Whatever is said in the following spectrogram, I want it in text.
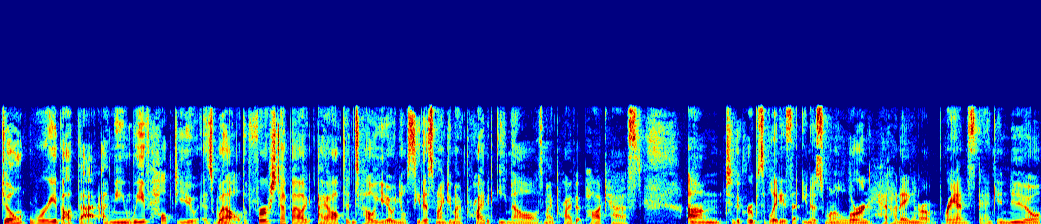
don't worry about that. I mean, we've helped you as well. The first step I, I often tell you, and you'll see this when I do my private emails, my private podcast, um, to the groups of ladies that you know just want to learn headhunting and are brand spanking new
